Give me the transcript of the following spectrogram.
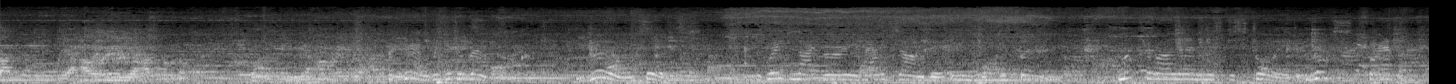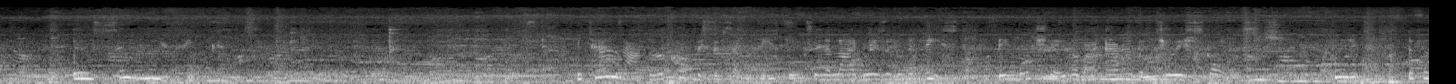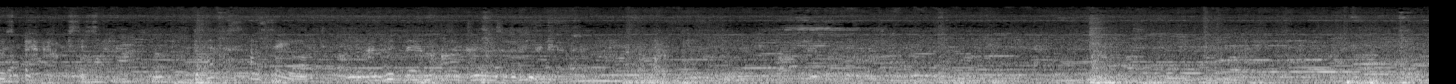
Amelia ad But then we hit a roadblock. Rome falls, the great library of Alexandria in Egypt is burned. Much of our learning is destroyed, lost forever. Oh, so think. It turns out there are copies of some of these books in the libraries of the Middle East, being watched over by Arab and Jewish scholars. Call it the.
